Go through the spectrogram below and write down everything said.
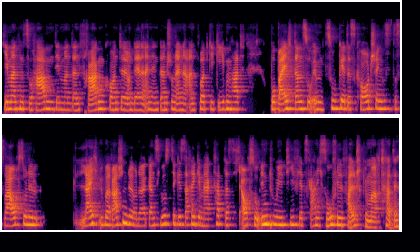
jemanden zu haben, den man dann fragen konnte und der einen dann schon eine Antwort gegeben hat. Wobei ich dann so im Zuge des Coachings, das war auch so eine leicht überraschende oder ganz lustige Sache gemerkt habe, dass ich auch so intuitiv jetzt gar nicht so viel falsch gemacht hatte.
